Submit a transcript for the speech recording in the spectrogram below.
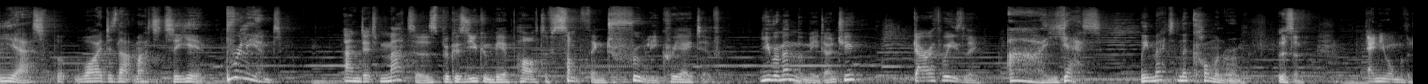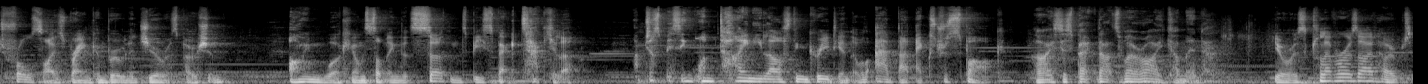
Yes, but why does that matter to you? Brilliant! And it matters because you can be a part of something truly creative. You remember me, don't you? Garreth Weasley. Ah, yes. We met in the common room. Listen, Anyone with a troll sized brain can brew an Edurus potion. I'm working on something that's certain to be spectacular. I'm just missing one tiny last ingredient that will add that extra spark. I suspect that's where I come in. You're as clever as I'd hoped.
